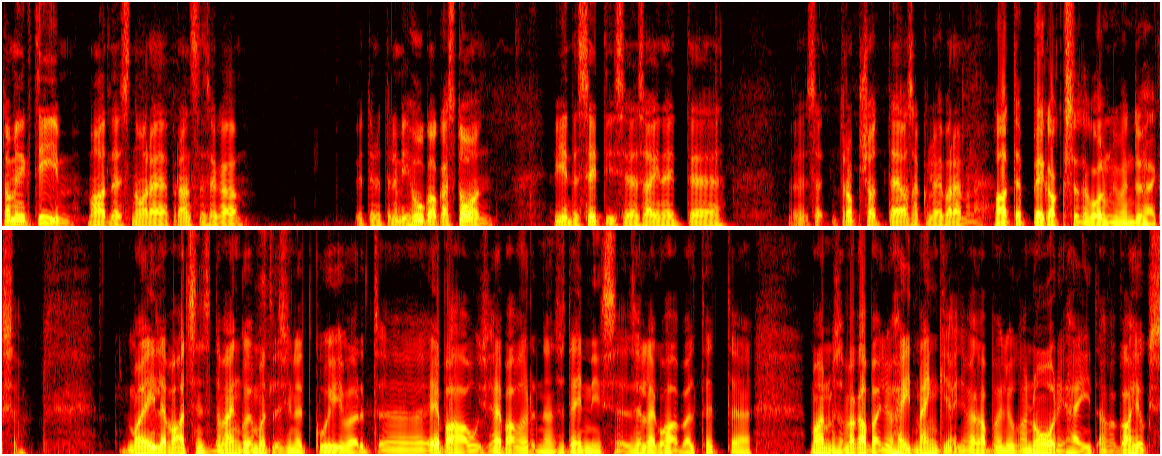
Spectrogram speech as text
Dominic Thiem maadles noore prantslasega, ütlen nüüd ta nimi, Hugo Gaston viiendas setis ja sai neid äh, drop-shot'e vasakule ja paremale. ATP kakssada kolmkümmend üheksa. ma eile vaatasin seda mängu ja mõtlesin, et kuivõrd ebaaus ja ebavõrdne on see tennis selle koha pealt, et maailmas on väga palju häid mängijaid ja väga palju ka noori häid, aga kahjuks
